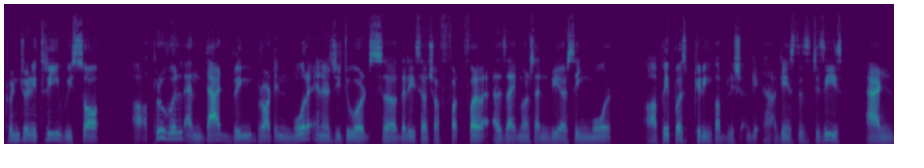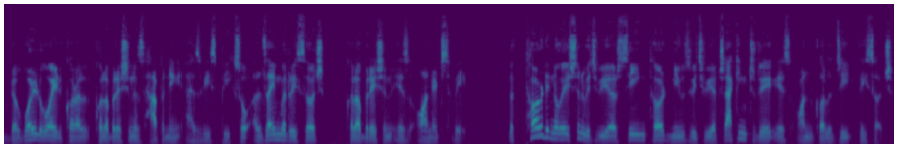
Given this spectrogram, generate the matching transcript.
2023 we saw uh, approval and that bring brought in more energy towards uh, the research of for, for, Alzheimer's, and we are seeing more uh, papers getting published against this disease, and the worldwide collaboration is happening as we speak. So, Alzheimer research collaboration is on its way. The third innovation which we are seeing, third news which we are tracking today is oncology research.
